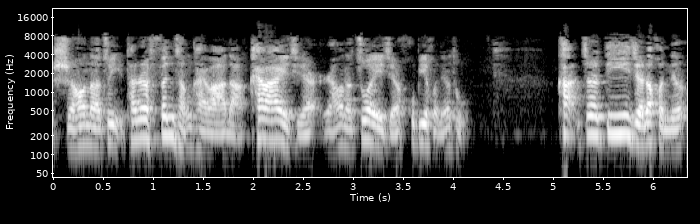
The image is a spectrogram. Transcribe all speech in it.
时候呢，注意它是分层开挖的，开挖一节，然后呢做一节护壁混凝土。看，这是第一节的混凝，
